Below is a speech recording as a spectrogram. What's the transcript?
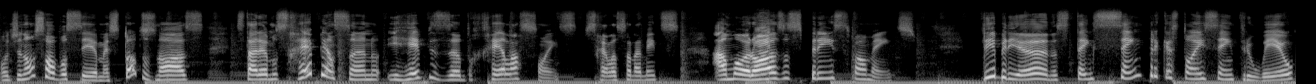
onde não só você, mas todos nós estaremos repensando e revisando relações, os relacionamentos amorosos principalmente. Librianos têm sempre questões entre o eu,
